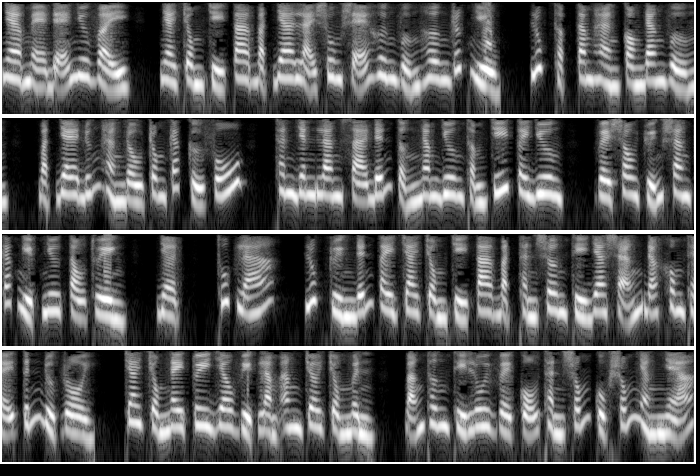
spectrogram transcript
nhà mẹ đẻ như vậy, nhà chồng chị ta Bạch Gia lại suôn sẻ hưng vượng hơn rất nhiều, lúc thập tam hàng còn đang vượng, Bạch Gia đứng hàng đầu trong các cự phú, thanh danh lan xạ đến tận Nam Dương thậm chí Tây Dương, về sau chuyển sang các nghiệp như tàu thuyền, dệt, thuốc lá, lúc truyền đến tay cha chồng chị ta Bạch Thành Sơn thì gia sản đã không thể tính được rồi, cha chồng nay tuy giao việc làm ăn cho chồng mình, bản thân thì lui về cổ thành sống cuộc sống nhàn nhã,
